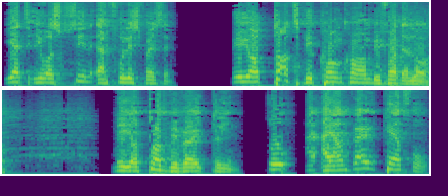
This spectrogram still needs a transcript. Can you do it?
yet he was seen a foolish person. May your thoughts be concrete before the Lord. May your thoughts be very clean. So I, I am very careful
